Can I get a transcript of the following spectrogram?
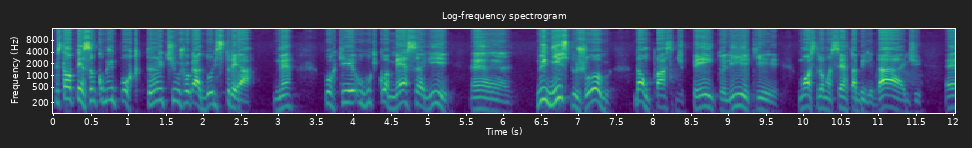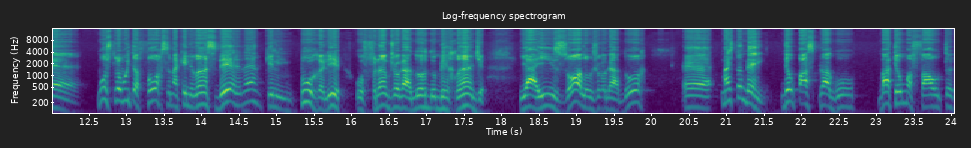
Mas estava pensando como é importante o jogador estrear, né? Porque o Hulk começa ali, é, no início do jogo, dá um passe de peito ali, que mostra uma certa habilidade, é, mostrou muita força naquele lance dele, né? Que ele empurra ali o frango jogador do Berlândia e aí isola o jogador, é, mas também deu passe para gol, bateu uma falta,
